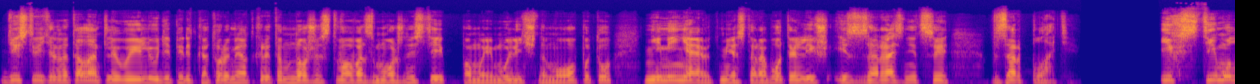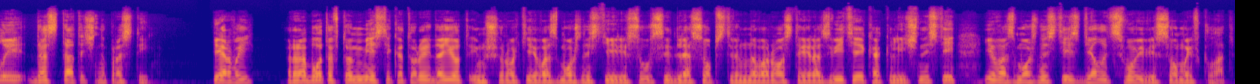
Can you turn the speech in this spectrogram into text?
Действительно талантливые люди, перед которыми открыто множество возможностей, по моему личному опыту, не меняют место работы лишь из-за разницы в зарплате. Их стимулы достаточно просты. Первый – работа в том месте, которое дает им широкие возможности и ресурсы для собственного роста и развития как личности и возможности сделать свой весомый вклад.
